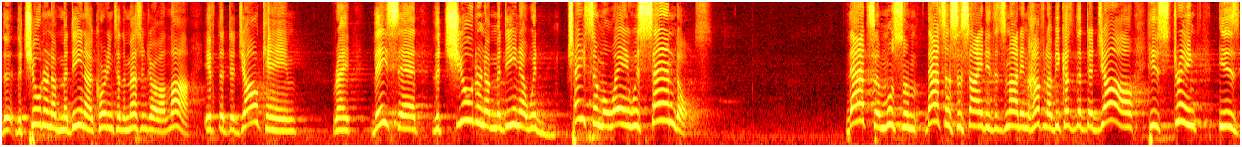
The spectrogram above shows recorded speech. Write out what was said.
the, the children of Medina, according to the Messenger of Allah, if the Dajjal came, right, they said the children of Medina would chase him away with sandals. That's a Muslim, that's a society that's not in ghafla because the Dajjal, his strength is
